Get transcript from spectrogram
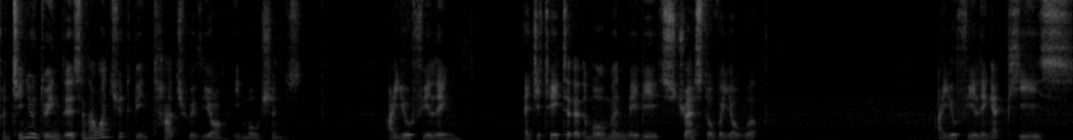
Continue doing this, and I want you to be in touch with your emotions. Are you feeling agitated at the moment, maybe stressed over your work? Are you feeling at peace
